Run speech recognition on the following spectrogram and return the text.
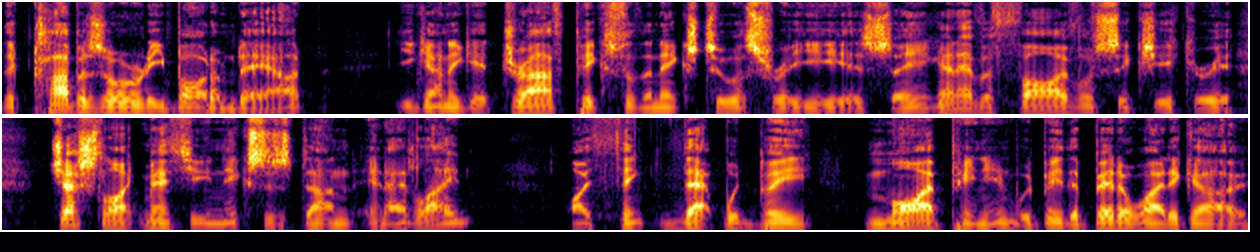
the club has already bottomed out. You're going to get draft picks for the next two or three years. So you're going to have a five or six year career, just like Matthew Nicks has done in Adelaide. I think that would be, my opinion, would be the better way to go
